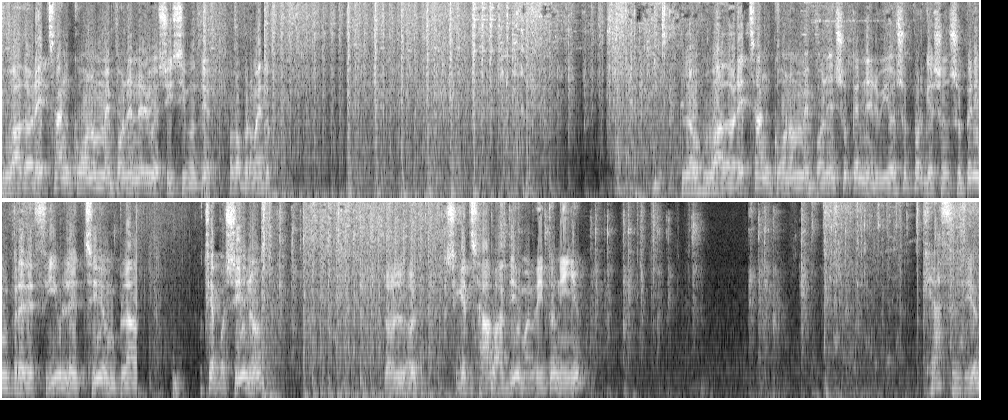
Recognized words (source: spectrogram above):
Jugadores tan conos me ponen nerviosísimo, tío. Os lo prometo. Los jugadores tan conos me ponen súper nerviosos porque son súper impredecibles, tío. En plan. Hostia, pues sí, ¿no? LOL, LOL. Sí que estaba, tío. Maldito niño. ¿Qué hace, tío?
